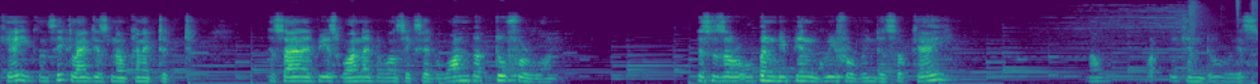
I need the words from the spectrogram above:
Okay you can see client is now connected. The sign IP is 192.168.1.241 this is our OpenVPN GUI for Windows okay? Now what we can do is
